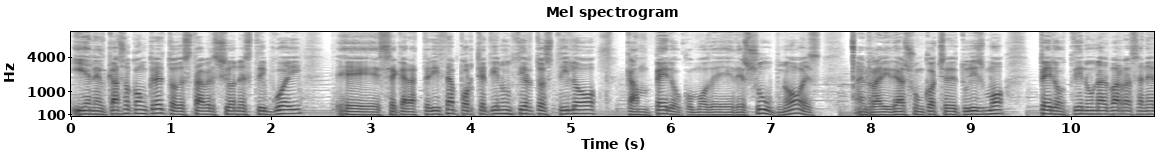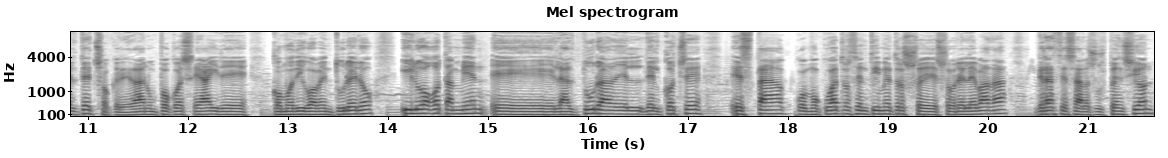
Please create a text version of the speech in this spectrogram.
Y en el caso concreto de esta versión Stepway, eh, se caracteriza porque tiene un cierto estilo campero, como de, sub, ¿no? Es, en realidad es un coche de turismo, pero tiene unas barras en el techo que le dan un poco ese aire, como digo, aventurero. Y luego también eh, la altura del coche está como 4 centímetros eh, sobrelevada gracias a la suspensión.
